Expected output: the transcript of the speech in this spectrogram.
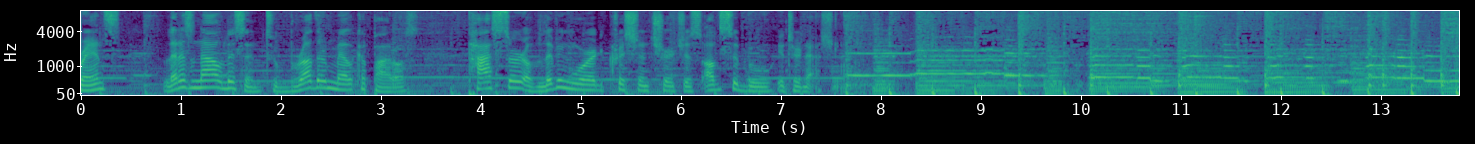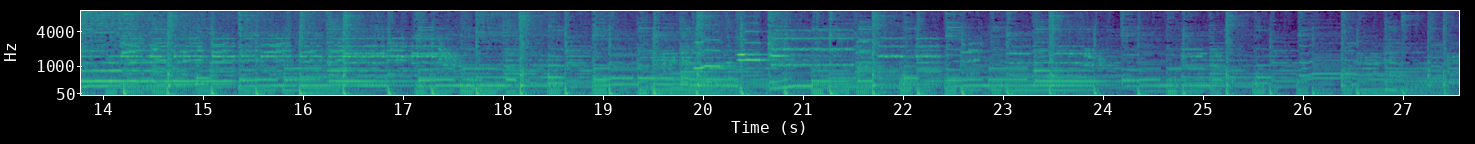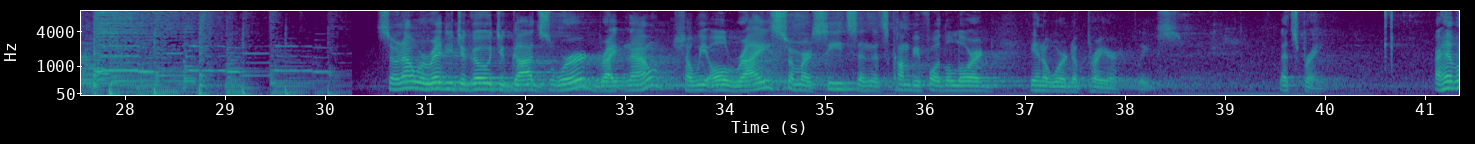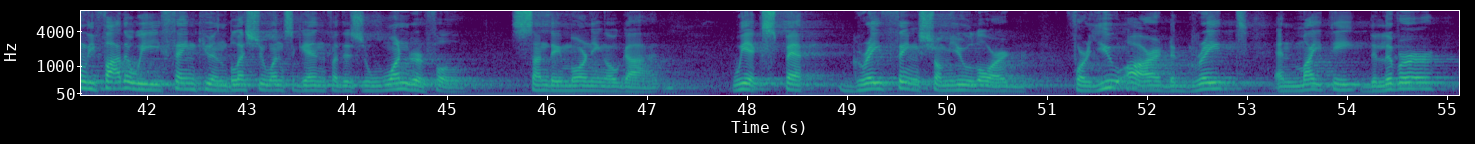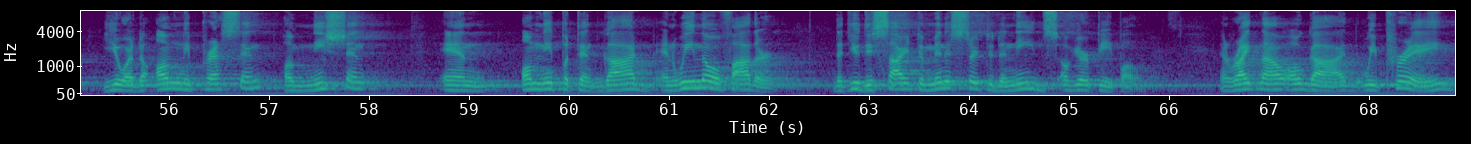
Friends, let us now listen to Brother Mel Caparos, pastor of Living Word Christian Churches of Cebu International. We're ready to go to God's Word right now. Shall we all rise from our seats and let's come before the Lord in a word of prayer, please? Let's pray. Our Heavenly Father, we thank you and bless you once again for this wonderful Sunday morning, O God. We expect great things from you, Lord, for you are the great and mighty deliverer. You are the omnipresent, omniscient, and omnipotent God. And we know, Father, that you desire to minister to the needs of your people. And right now, oh God, we pray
